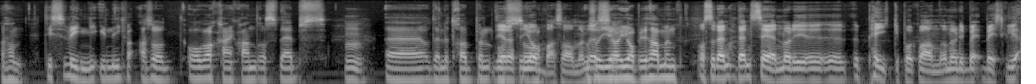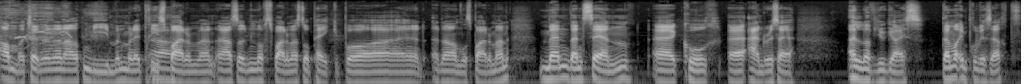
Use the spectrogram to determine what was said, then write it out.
Men sånn, de svinger inn i, altså, over hverandres webs, Mm. uh, og det er litt trøbbel. De er nødt til å og så- jobbe sammen. Og så er jobber de sammen. Også den, den scenen når de uh, peker på hverandre, når de ba- basically anerkjenner den der memen med de tre Ja. Spiderman Altså når Spiderman står og peker på uh, den andre Spiderman. Men den scenen hvor Andrew sier I love you guys, den var improvisert.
